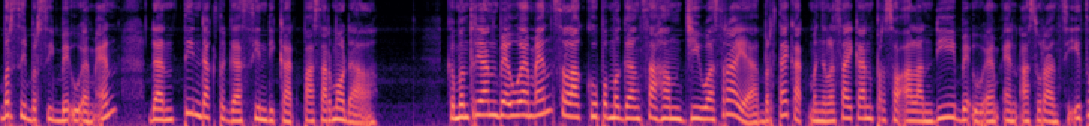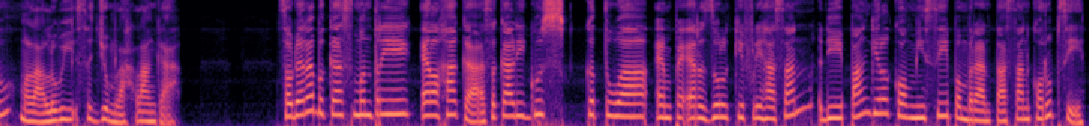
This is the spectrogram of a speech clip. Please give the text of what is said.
bersih-bersih BUMN, dan tindak tegas sindikat pasar modal. Kementerian BUMN selaku pemegang saham Jiwasraya bertekad menyelesaikan persoalan di BUMN asuransi itu melalui sejumlah langkah. Saudara bekas Menteri LHK sekaligus Ketua MPR Zulkifli Hasan dipanggil Komisi Pemberantasan Korupsi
